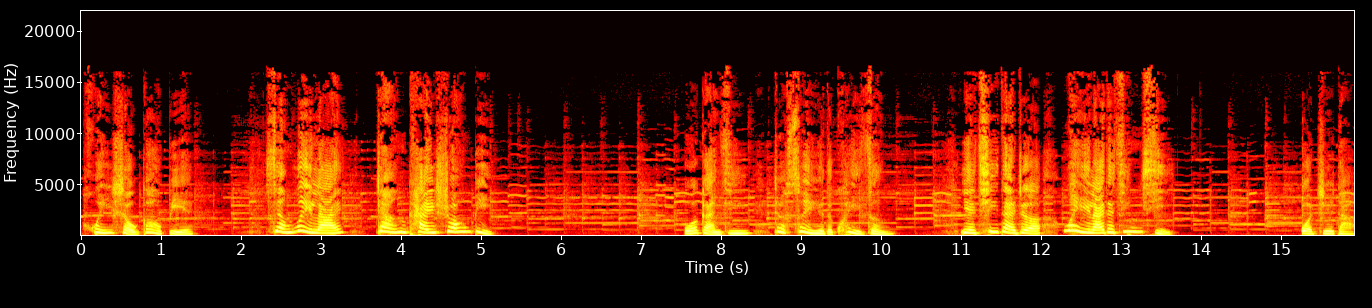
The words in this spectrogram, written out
挥手告别，向未来张开双臂。我感激这岁月的馈赠。也期待着未来的惊喜。我知道，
